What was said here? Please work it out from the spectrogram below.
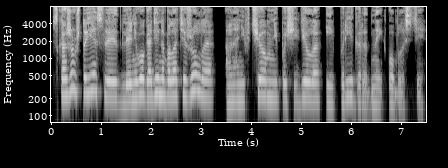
скажу, что если для него година была тяжелая, она ни в чем не пощадила и пригородной области.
